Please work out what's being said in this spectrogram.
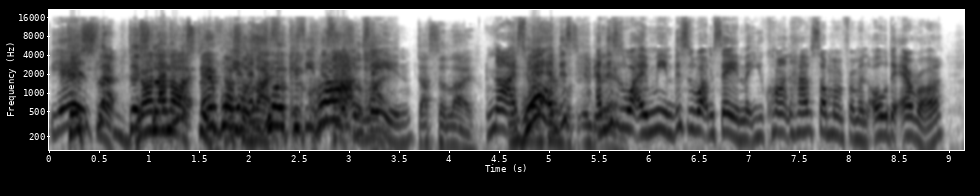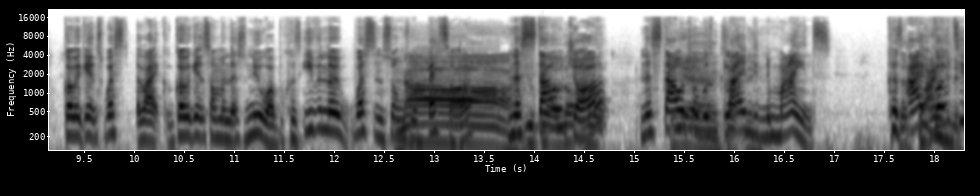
Yes. They slapped. They No, no, slapped no. Western. Everyone That's was a smoking See, crack. That's a lie. That's a lie. No, I What? swear, and this Was in the and this is what I mean. This is what I'm saying that you can't have someone from an older era go against West, like go against someone that's newer because even though Western songs Nah. were better, nostalgia, lot more- nostalgia Yeah, was exactly. blinding the minds. Because I voted the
